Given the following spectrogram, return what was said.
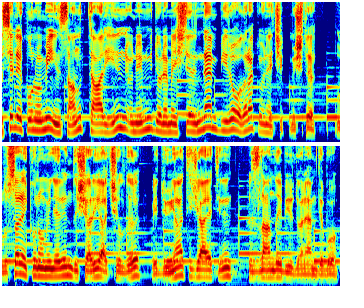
Küresel ekonomi insanlık tarihinin önemli dönemeçlerinden biri olarak öne çıkmıştı. Ulusal ekonomilerin dışarıya açıldığı ve dünya ticaretinin hızlandığı bir dönemdi bu.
